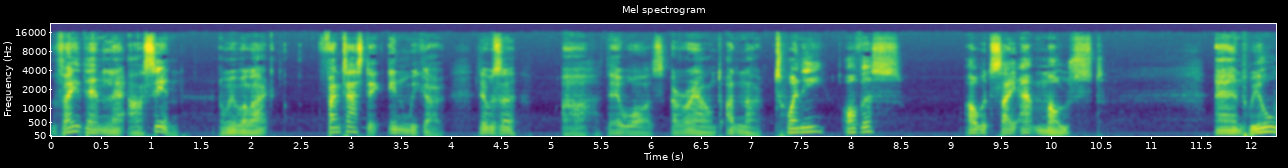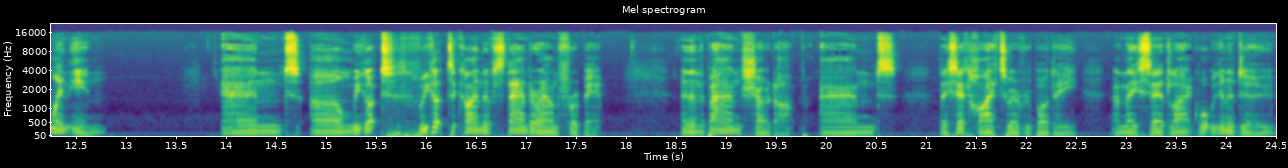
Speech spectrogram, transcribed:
They then let us in, and we were like, fantastic, in we go. There was a ah, oh, there was around, I don't know, 20 of us, I would say at most. And we all went in and um, we got to, we got to kind of stand around for a bit. And then the band showed up and they said hi to everybody and they said like what we're to do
